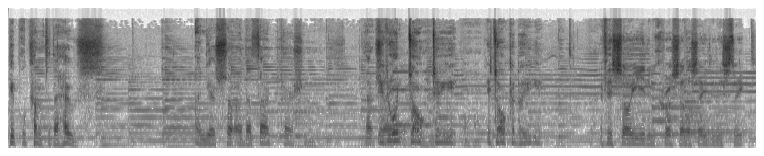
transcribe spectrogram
People come to the house and you're sort of the third person. That's they right. don't talk to you, mm -hmm. they talk about you. If they saw you, they would cross the other side of the street.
